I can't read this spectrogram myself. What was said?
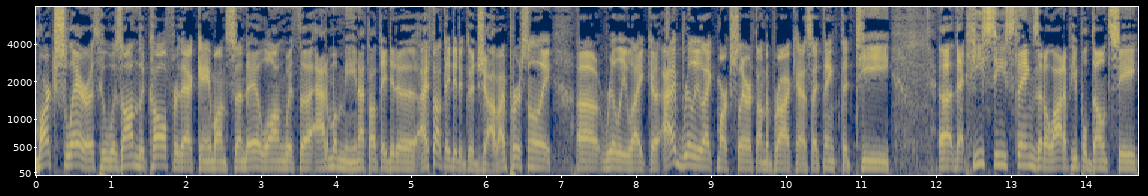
Mark Schlereth, who was on the call for that game on Sunday, along with uh, Adam Amin. I thought they did a I thought they did a good job. I personally uh, really like uh, I really like Mark Schlereth on the broadcast. I think that he. Uh, that he sees things that a lot of people don't see,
